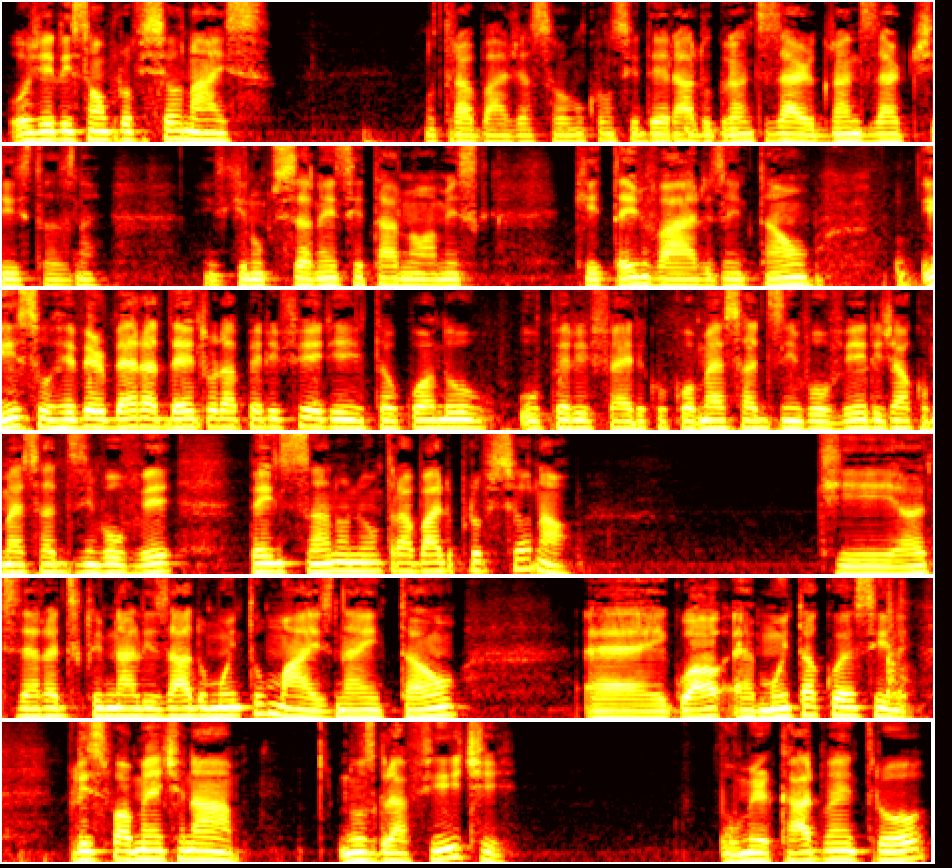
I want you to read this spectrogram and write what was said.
hoje eles são profissionais no trabalho, já são considerados grandes, grandes artistas, né? E que não precisa nem citar nomes, que tem vários. Então, isso reverbera dentro da periferia. Então, quando o periférico começa a desenvolver, ele já começa a desenvolver pensando em um trabalho profissional. Que antes era descriminalizado muito mais, né? Então, é igual, é muita coisa assim. Principalmente na, nos grafite, o mercado entrou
